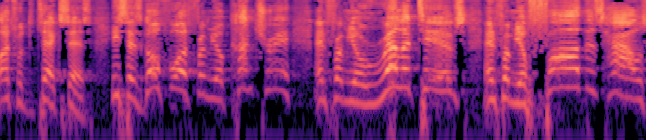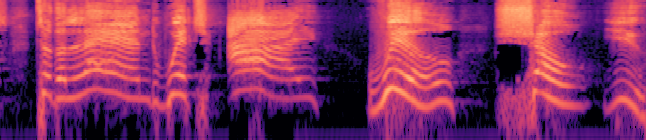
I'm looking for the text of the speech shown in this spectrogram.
Watch what the text says. He says, Go forth from your country and from your relatives and from your father's house to the land which I will show you.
